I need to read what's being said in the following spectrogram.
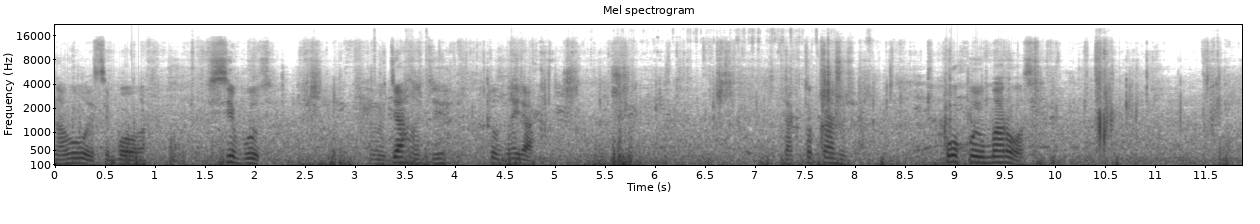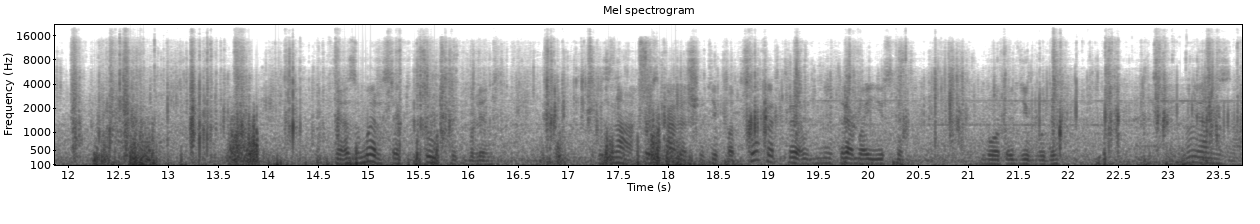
на вулиці, бо всі будуть вдягнуті хто знає як. так то кажуть, похуй мороз. Я замерз, як цукрик, блін. Не знаю, хтось каже, що типа цукор не треба їсти, бо тоді буде. Ну я не знаю.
